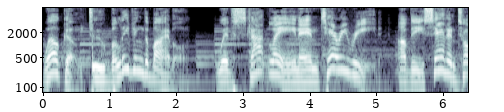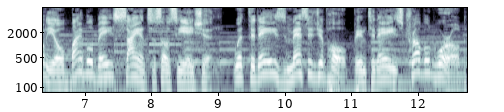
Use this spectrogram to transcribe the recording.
Welcome to Believing the Bible with Scott Lane and Terry Reed of the San Antonio Bible Based Science Association with today's message of hope in today's troubled world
